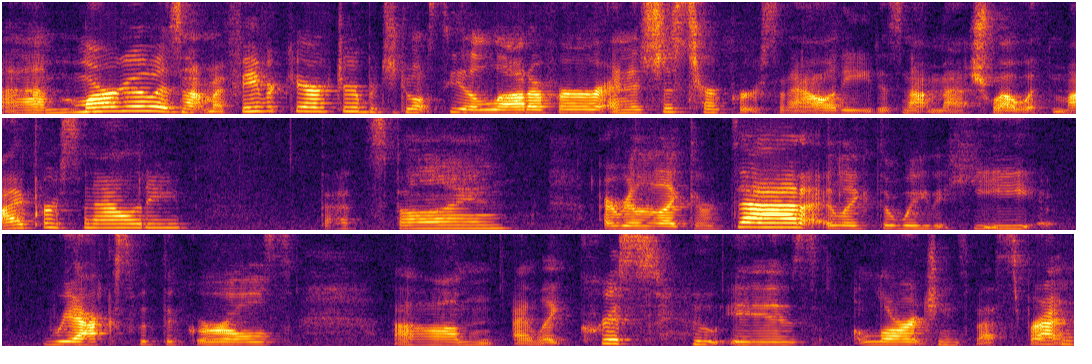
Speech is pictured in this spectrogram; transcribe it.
Um, Margot is not my favorite character, but you don't see a lot of her, and it's just her personality does not mesh well with my personality. That's fine. I really like their dad. I like the way that he reacts with the girls. Um, I like Chris, who is Lara Jean's best friend.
